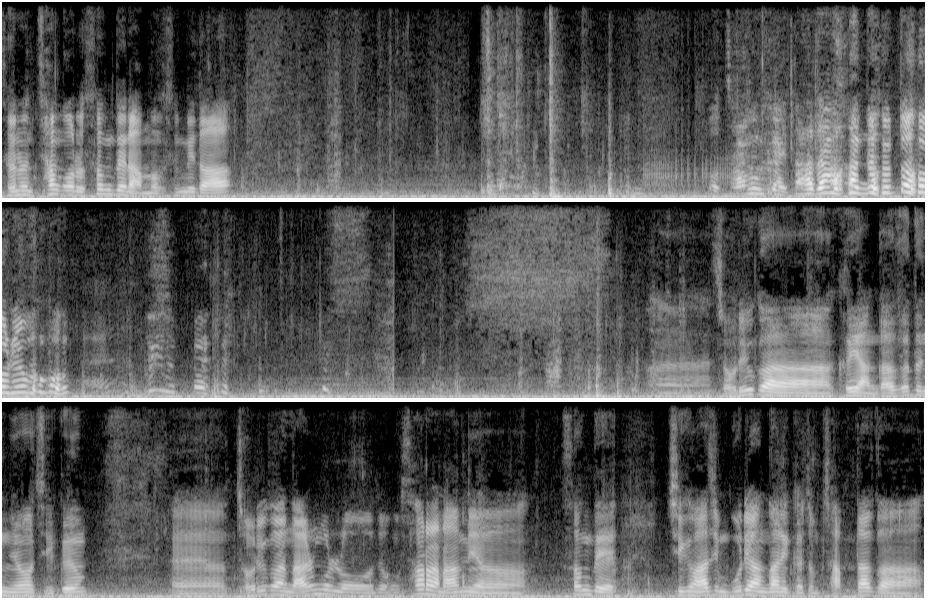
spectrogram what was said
저는 참고로 성대는 안 먹습니다. 또 작은 까지 다 잡아가지고 또 우리 보고. 아, 조류가 거의 안 가거든요. 지금 에, 조류가 날물로 조금 살아나면 성대 지금 아직 물이 안 가니까 좀 잡다가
